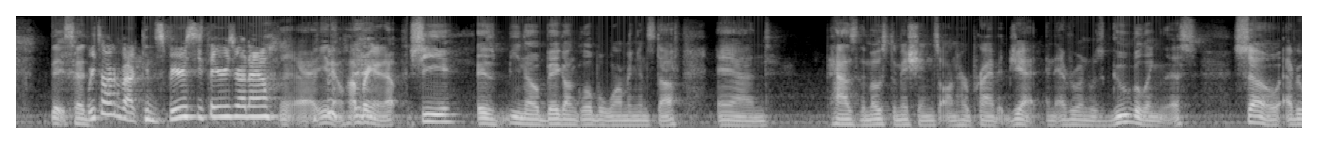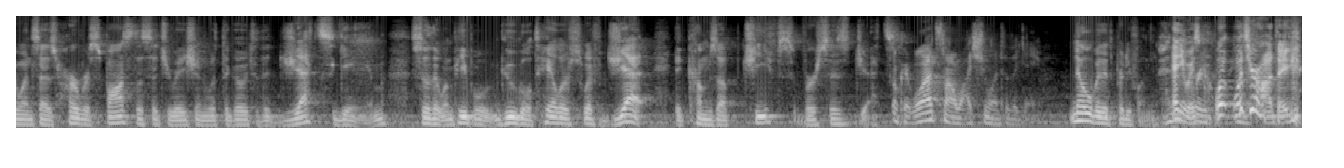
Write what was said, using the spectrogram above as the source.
they said we talking about conspiracy theories right now? uh, you know, I'm bringing it up. She is, you know, big on global warming and stuff, and has the most emissions on her private jet. And everyone was Googling this. So everyone says her response to the situation was to go to the Jets game so that when people Google Taylor Swift jet, it comes up Chiefs versus Jets. Okay, well that's not why she went to the game. No, but it's pretty funny. It's Anyways, pretty what, funny. what's your hot take?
